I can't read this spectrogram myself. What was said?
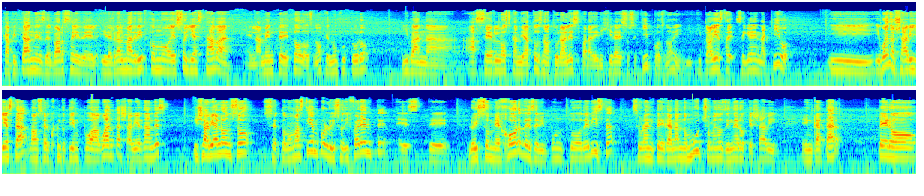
capitanes del Barça y del, Real Madrid, como eso ya estaba en la mente de todos, ¿no? Que en un futuro iban a, ser los candidatos naturales para dirigir a esos equipos, ¿no? Y, todavía seguían en activo. Y, y, bueno, Xavi ya está, vamos a ver cuánto tiempo aguanta Xavi Hernández, Y Xavi Alonso se tomó más tiempo, lo hizo diferente, este, lo hizo mejor desde mi punto de vista, seguramente ganando mucho menos dinero que Xavi en Qatar, pero,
